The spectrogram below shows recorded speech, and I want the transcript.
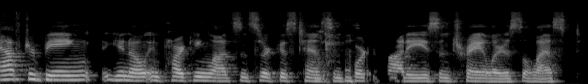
after being, you know, in parking lots and circus tents and porta potties and trailers the last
